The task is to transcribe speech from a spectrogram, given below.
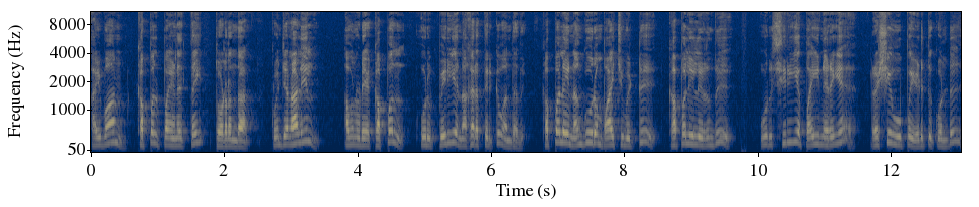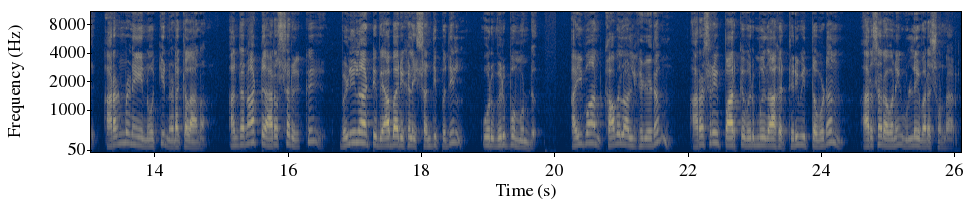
ஐவான் கப்பல் பயணத்தை தொடர்ந்தான். கொஞ்ச நாளில் அவனுடைய கப்பல் ஒரு பெரிய நகரத்திற்கு வந்தது. கப்பலை நங்கூரம் பாய்ச்சிவிட்டு கப்பலிலிருந்து ஒரு சிறிய பை நிறைய ரஷ்ய உப்பை எடுத்துக்கொண்டு அரண்மனையை நோக்கி நடக்கலானான் அந்த நாட்டு அரசருக்கு வெளிநாட்டு வியாபாரிகளை சந்திப்பதில் ஒரு விருப்பம் உண்டு. ஐவான் காவலாளிகளிடம் அரசரை பார்க்க விரும்புவதாக தெரிவித்தவுடன் அரசர் அவனை உள்ளே வர சொன்னார்.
